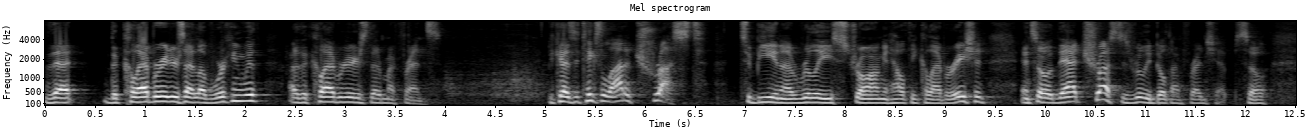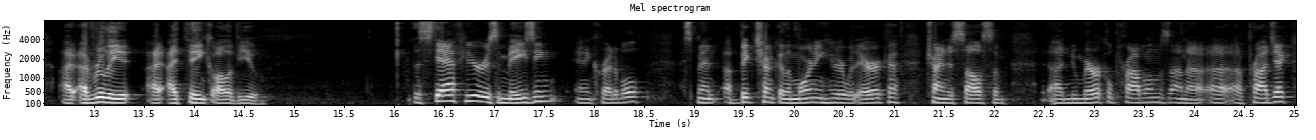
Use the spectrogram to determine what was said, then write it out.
that the collaborators I love working with are the collaborators that are my friends. Because it takes a lot of trust to be in a really strong and healthy collaboration. And so that trust is really built on friendship. So I, I really, I, I thank all of you. The staff here is amazing and incredible. I spent a big chunk of the morning here with Erica trying to solve some uh, numerical problems on a, a, project.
